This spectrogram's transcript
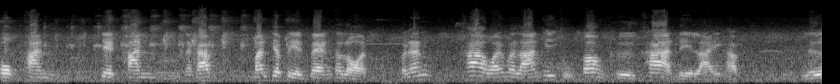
6,000 7,000 นะครับ มันจะเปลี่ยนแปลงตลอด เพราะฉะนั้นค่าไว้บาลานซ์ที่ถูกต้องคือค่าเดย์ไลท์ครับ หรือ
